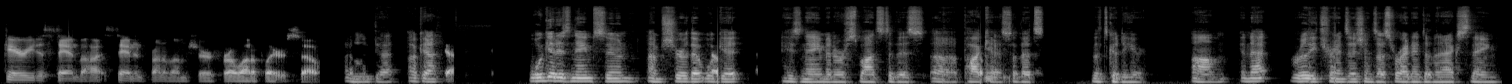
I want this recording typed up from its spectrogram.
scary to stand behind, stand in front of. I'm sure for a lot of players. So I like that. Okay, yeah. we'll get his name soon. I'm sure that we'll yep. get his name in response to this uh, podcast. So that's that's good to hear. Um, and that really transitions us right into the next thing.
